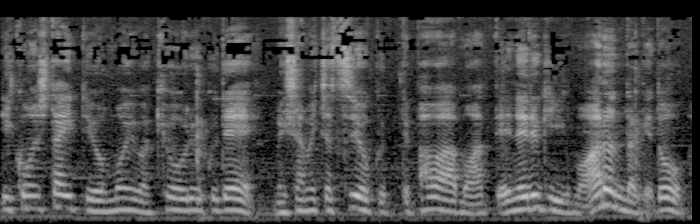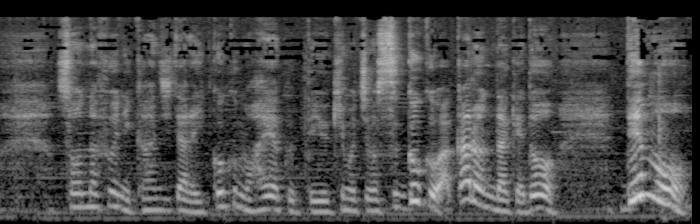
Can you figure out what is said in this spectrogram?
離婚したいっていう思いは強力でめちゃめちゃ強くってパワーもあってエネルギーもあるんだけどそんな風に感じたら一刻も早くっていう気持ちはすっごくわかるんだけどでも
